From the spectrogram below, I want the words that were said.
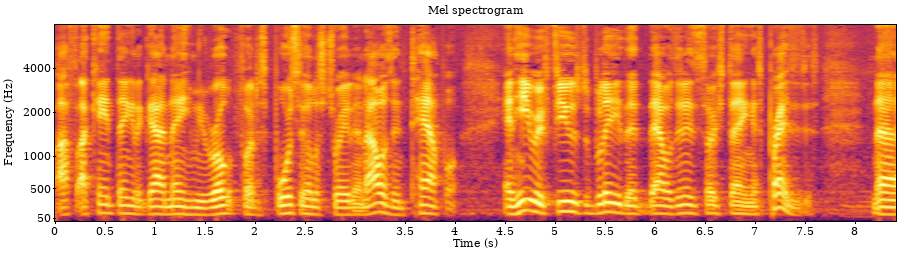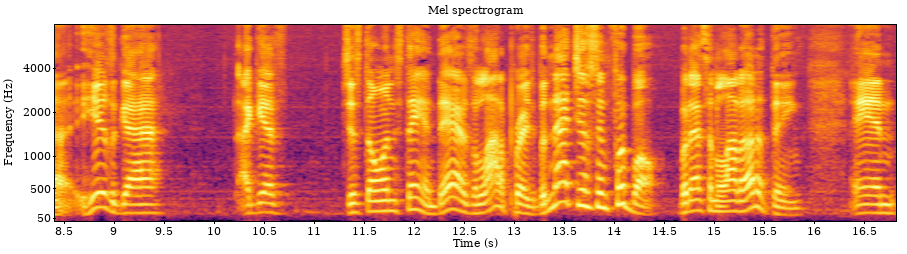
I, I, can't think of the guy name he wrote for the Sports Illustrated, and I was in Tampa, and he refused to believe that there was any such thing as prejudice. Now, here's a guy, I guess, just don't understand. There's a lot of prejudice, but not just in football but that's in a lot of other things. And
